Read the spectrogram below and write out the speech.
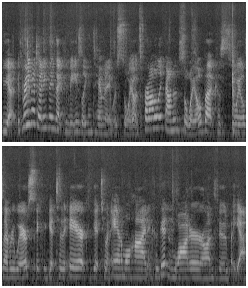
Yeah, it's pretty much anything that can be easily contaminated with soil. It's predominantly found in soil, but because soil's everywhere, so it could get to the air, it could get to an animal hide, it could get in water or on food. But yeah,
